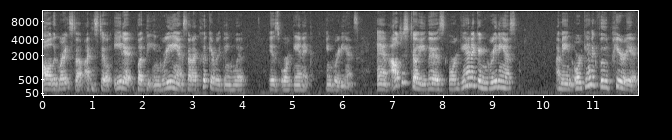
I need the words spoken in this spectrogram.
all the great stuff. I can still eat it, but the ingredients that I cook everything with is organic ingredients. And I'll just tell you this, organic ingredients, I mean, organic food, period.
